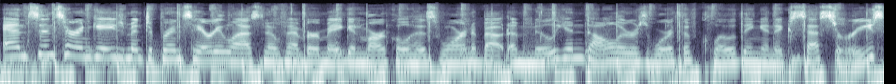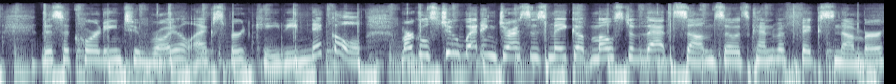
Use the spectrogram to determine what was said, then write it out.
And since her engagement to Prince Harry last November, Meghan Markle has worn about a million dollars worth of clothing and accessories. This, according to royal expert Katie Nicholl. Markle's two wedding dresses make up most of that sum, so it's kind of a fixed number.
